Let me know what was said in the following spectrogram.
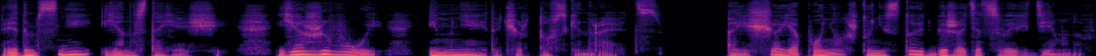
Рядом с ней я настоящий, я живой, и мне это чертовски нравится. А еще я понял, что не стоит бежать от своих демонов,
